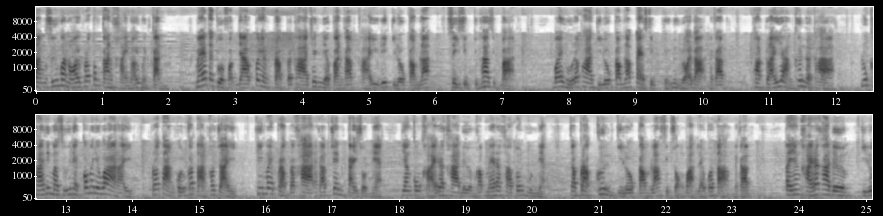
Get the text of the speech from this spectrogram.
สั่งซื้อมาน้อยเพราะต้องการขายน้อยเหมือนกัน แม้แต่ตัวฝักยาวก็ยังปรับราคาเช่นเดียวกันครับ ขายอยู่ที่กิโลกรัมละ 40-50 บาท ใบโหระพากิโลกรัมละ 80-100 บาทนะครับผักหลายอย่างขึ้นราคา ลูกค้าที่มาซื้อเนี่ยก็ไม่ได้ว่าอะไร เพราะต่างคนก็ต่างเข้าใจที่ไม่ปรับราคานะครับ เช่นไก่สดเนี่ยยังคงขายราคาเดิมครับแม้ราคาต้นทุนเนี่ยจะปรับขึ้นกิโลกรัมละ 12 บาทแล้วก็ตามนะครับ แต่ยังขายราคาเดิมกิโล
